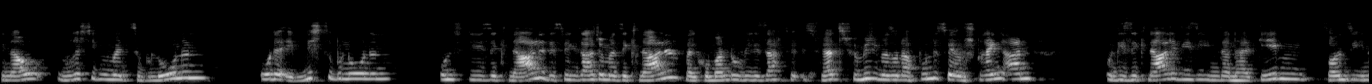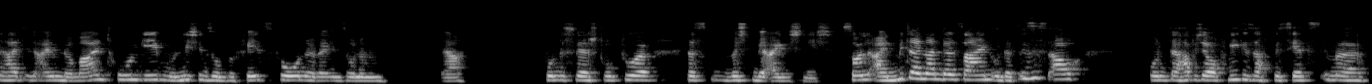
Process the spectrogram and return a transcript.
genau im richtigen Moment zu belohnen oder eben nicht zu belohnen. Und die Signale, deswegen sage ich immer Signale, weil Kommando, wie gesagt, es hört sich für mich immer so nach Bundeswehr und streng an. Und die Signale, die sie ihnen dann halt geben, sollen sie ihnen halt in einem normalen Ton geben und nicht in so einem Befehlston oder in so einem ja, Bundeswehrstruktur. Das möchten wir eigentlich nicht. Soll ein Miteinander sein und das ist es auch. Und da habe ich auch, wie gesagt, bis jetzt immer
